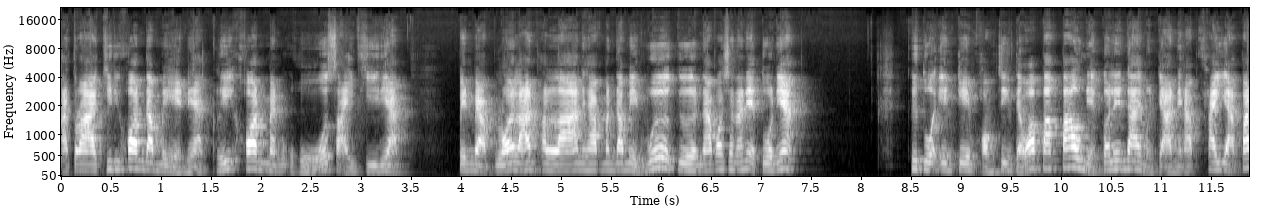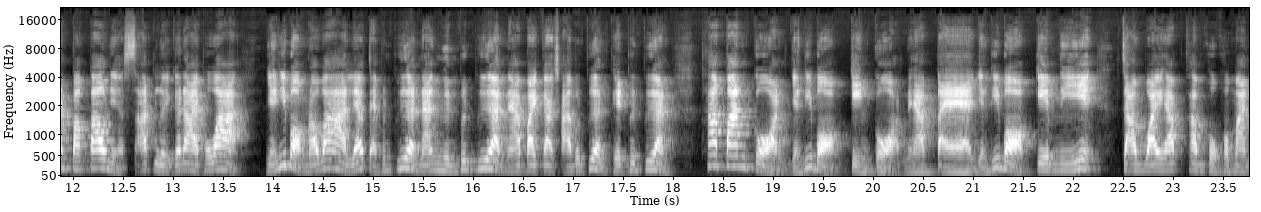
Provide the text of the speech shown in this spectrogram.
อัตราคิติคอนดาเมจเนี่ยคลิคอนมันโอ้โหใส่ทีเนี่ยเป็นแบบร้อยล้านพันล้านนะครับมันดาเมจเวอร์เกินนะเพราะฉะนั้นเนี่ยตัวเนี้ยคือตัวเอ็นเกมของจริงแต่ว่าปักเป้าเนี่ยก็เล่นได้เหมือนกันนะครับใครอยากปั้นปักเป้าเนี่ยซัดเลยก็ได้เพราะว่า อย่างที่บอกนะว่าแล้วแต่เพื่อนๆนะเงินเพื่อนๆนะใบกาชาเพื่อนๆเพชรเพื่อนๆ ถ้าปั้นก่อนอย่างที่บอกเก่งก่อนนะครับ แต่อย่างที่บอกเกมนี้จำไว้ครับคำผมของมัน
